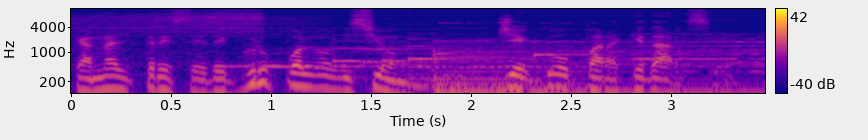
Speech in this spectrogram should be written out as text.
Canal 13 de Grupo Albavisión llegó para quedarse.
